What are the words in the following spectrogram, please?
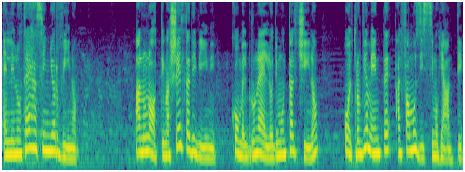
È l'Enoteca Signor Vino. Hanno un'ottima scelta di vini, come il Brunello di Montalcino, oltre ovviamente al famosissimo Chianti.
